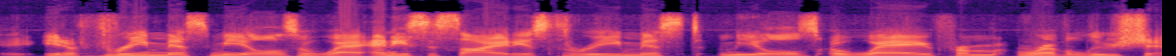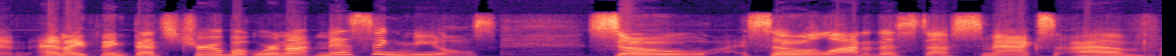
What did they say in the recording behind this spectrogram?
you know, three missed meals away. Any society is three missed meals away from revolution, and I think that's true. But we're not missing meals. So, so a lot of this stuff smacks of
